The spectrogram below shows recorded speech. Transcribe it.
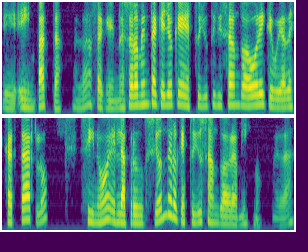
e impacta, ¿verdad? O sea que no es solamente aquello que estoy utilizando ahora y que voy a descartarlo, sino en la producción de lo que estoy usando ahora mismo, ¿verdad?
